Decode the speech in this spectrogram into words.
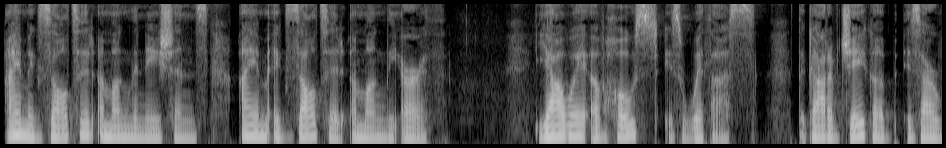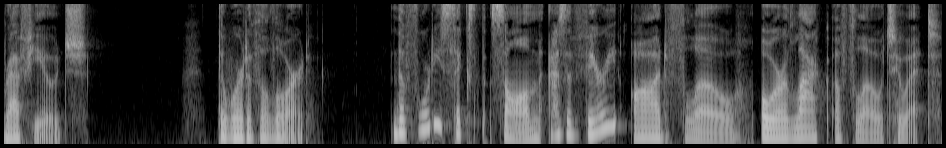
I am exalted among the nations, I am exalted among the earth. Yahweh of hosts is with us, the God of Jacob is our refuge. The word of the Lord. The 46th Psalm has a very odd flow, or lack of flow, to it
